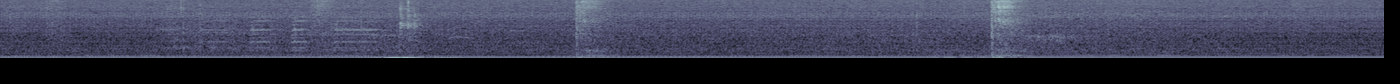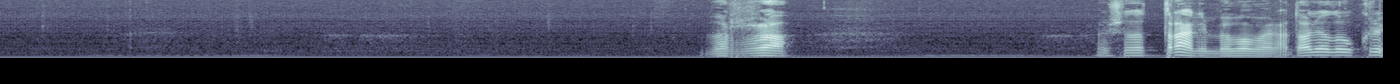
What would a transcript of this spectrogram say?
Vërra është edhe treni me më mëra Dolëm edhe u kry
